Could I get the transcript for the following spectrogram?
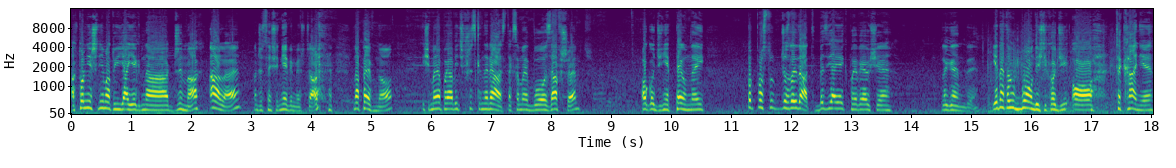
Aktualnie jeszcze nie ma tu jajek na gymach, ale, znaczy w sensie nie wiem jeszcze, ale na pewno, jeśli mają pojawić wszystkie na raz, tak samo jak było zawsze, o godzinie pełnej, po prostu just like that, bez jajek pojawiają się legendy. Jednak to był błąd, jeśli chodzi o czekanie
